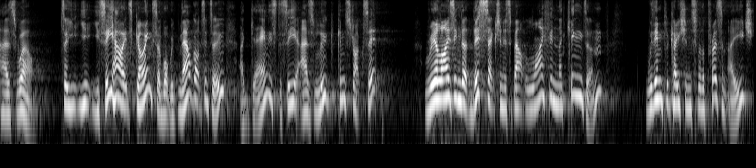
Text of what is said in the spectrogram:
as well. So you, you, see how it's going? So, what we've now got to do, again, is to see as Luke constructs it, realizing that this section is about life in the kingdom with implications for the present age.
